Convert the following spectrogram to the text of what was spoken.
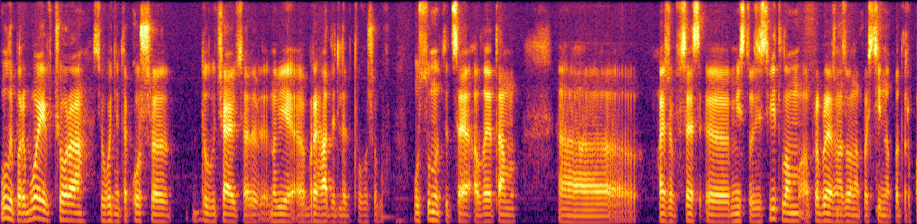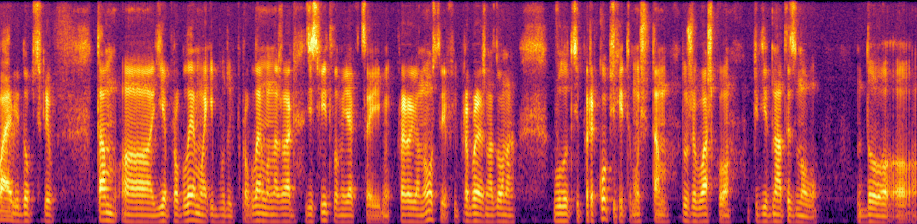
Були перебої вчора. Сьогодні також е, долучаються нові е, бригади для того, щоб усунути це, але там е, майже все е, місто зі світлом. Прибережна зона постійно потерпає від обстрілів. Там е, є проблеми і будуть проблеми, на жаль, зі світлом, як це і мікрорайон Острів, і прибережна зона вулиці Перекопській, тому що там дуже важко під'єднати знову до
